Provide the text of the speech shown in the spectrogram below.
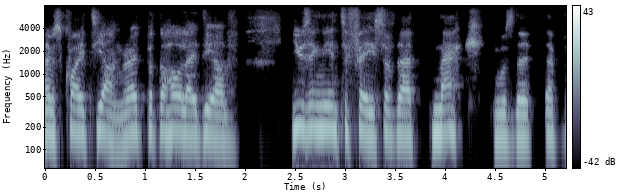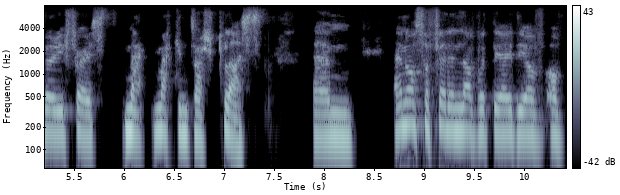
I was quite young, right? But the whole idea of using the interface of that Mac was the that very first Mac Macintosh Plus, um, and also fell in love with the idea of of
